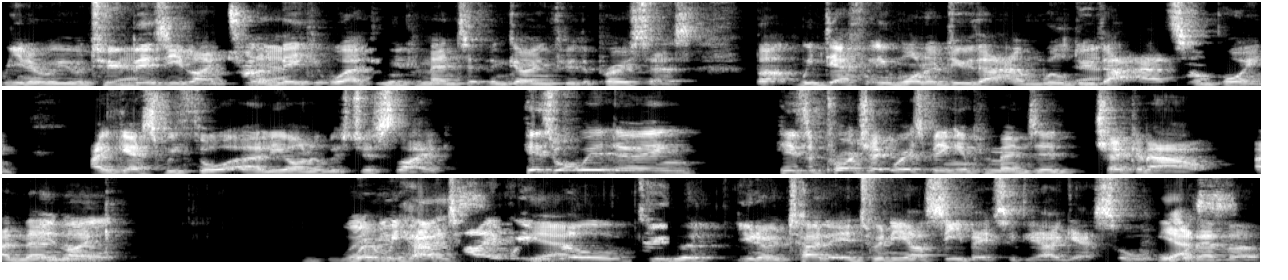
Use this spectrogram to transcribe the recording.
You know, we were too Yeah. busy like trying Yeah. to make it work and implement it than going through the process. But we definitely want to do that, and we'll do Yeah. that at some point. I guess we thought early on it was just like, here's what we're doing. Here's a project where it's being implemented. Check it out, and then It'll- like when, you we have guys- time, we will do the you know turn it into an ERC basically, I guess, or, or Yes. whatever,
